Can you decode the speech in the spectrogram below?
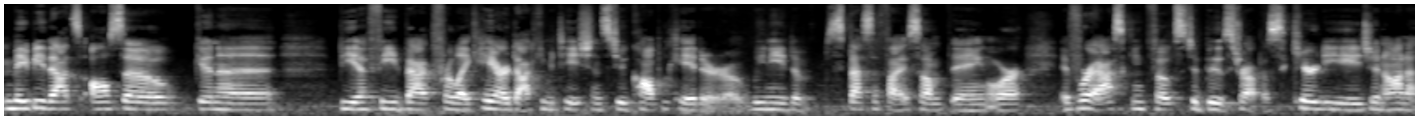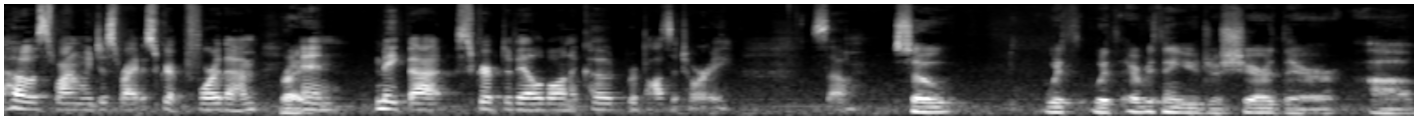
maybe that's also gonna be a feedback for like, hey, our documentation's too complicated, or we need to specify something, or if we're asking folks to bootstrap a security agent on a host, why don't we just write a script for them right. and make that script available in a code repository? So, so with with everything you just shared there, uh,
